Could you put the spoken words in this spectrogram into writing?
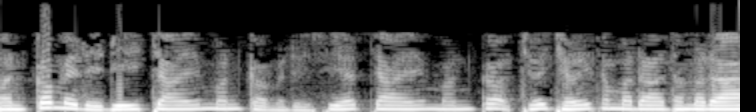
มันก็ไม่ได้ดีใจ มันก็ไม่ได้เสียใจ มันก็เฉยๆธรรมดาธรรมดา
